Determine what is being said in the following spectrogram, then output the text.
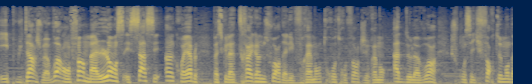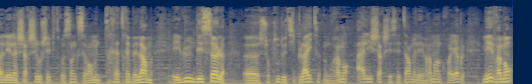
Et plus tard, je vais avoir enfin ma lance. Et ça, c'est incroyable. Parce que la Dragon Sword, elle est vraiment trop trop forte. J'ai vraiment hâte de la voir. Je vous conseille fortement d'aller la chercher au chapitre 5. C'est vraiment une très très belle arme. Et l'une des seules, euh, surtout de type light. Donc vraiment, allez chercher cette arme. Elle est vraiment incroyable. Mais vraiment,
